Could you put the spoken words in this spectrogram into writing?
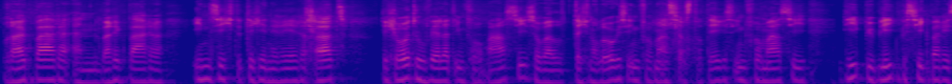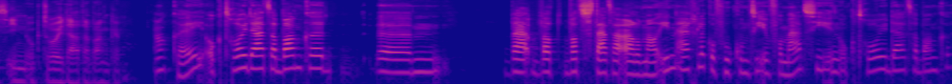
bruikbare en werkbare inzichten te genereren uit de grote hoeveelheid informatie, zowel technologische informatie als strategische informatie, die publiek beschikbaar is in octrooidatabanken. Oké, okay, octrooidatabanken, um, wat, wat staat daar allemaal in eigenlijk? Of hoe komt die informatie in octrooidatabanken?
